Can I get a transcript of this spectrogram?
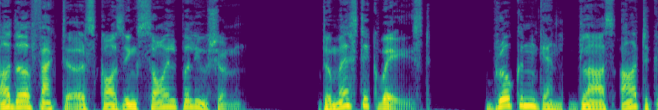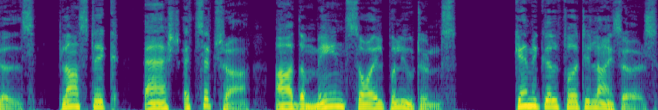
Other factors causing soil pollution. Domestic waste. Broken glass articles, plastic, ash, etc. are the main soil pollutants. Chemical fertilizers.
